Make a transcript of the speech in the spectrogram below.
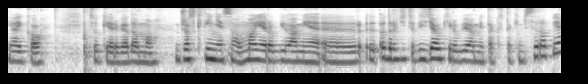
jajko, cukier, wiadomo. Brzoskwinie są moje, robiłam je e, od rodziców z działki, robiłam je tak w takim syropie.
